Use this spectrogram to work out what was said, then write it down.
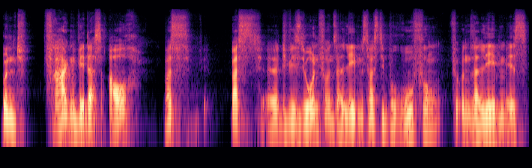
Und fragen wir das auch, was, was äh, die Vision für unser Leben ist, was die Berufung für unser Leben ist.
